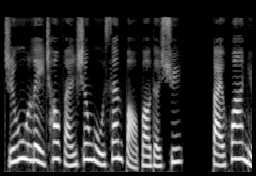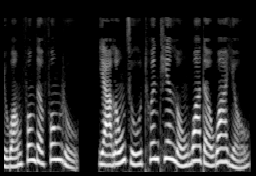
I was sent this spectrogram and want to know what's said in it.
植物类超凡生物三宝宝的须，百花女王蜂的蜂乳，亚龙族吞天龙蛙的蛙油。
